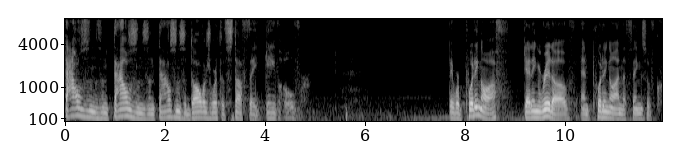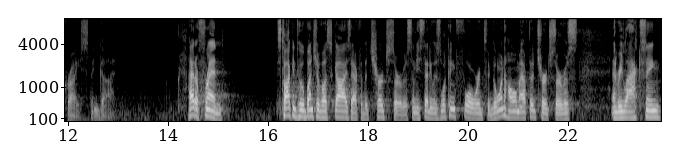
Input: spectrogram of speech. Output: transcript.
thousands and thousands and thousands of dollars worth of stuff they gave over. They were putting off, getting rid of, and putting on the things of Christ and God. I had a friend He's talking to a bunch of us guys after the church service, and he said he was looking forward to going home after the church service and relaxing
